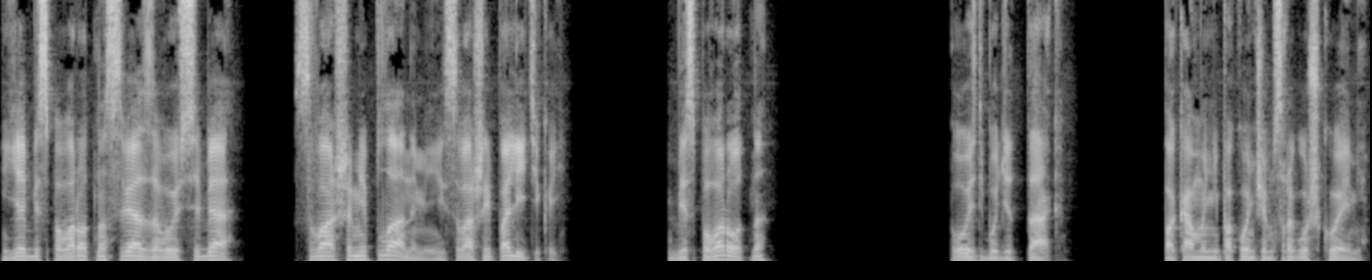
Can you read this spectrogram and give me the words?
я бесповоротно связываю себя с вашими планами и с вашей политикой. Бесповоротно. Пусть будет так, пока мы не покончим с Рогушкоями.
